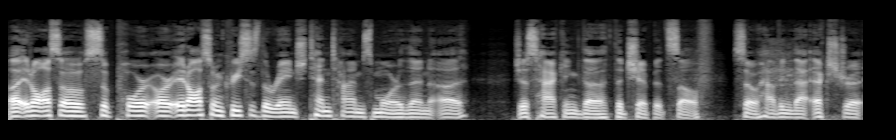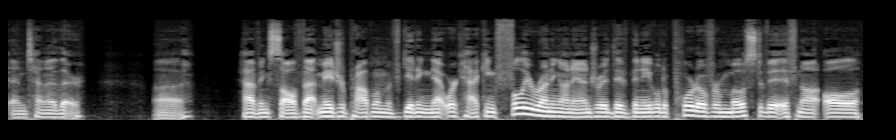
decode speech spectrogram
Uh, it'll also support, or it also increases the range ten times more than uh, just hacking the the chip itself. So having that extra antenna there, uh, having solved that major problem of getting network hacking fully running on Android, they've been able to port over most of it, if not all,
